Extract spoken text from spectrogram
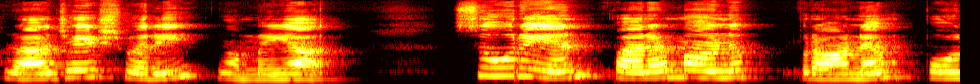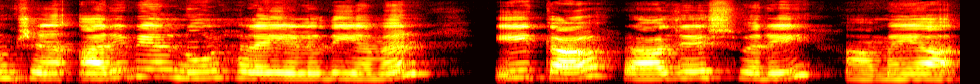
ராஜேஸ்வரி அம்மையார். சூரியன் பரமானு பிராணம் போன்ற அறிவியல் நூல்களை எழுதியவர் ஈதா ராஜேஸ்வரி அம்மையார்.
